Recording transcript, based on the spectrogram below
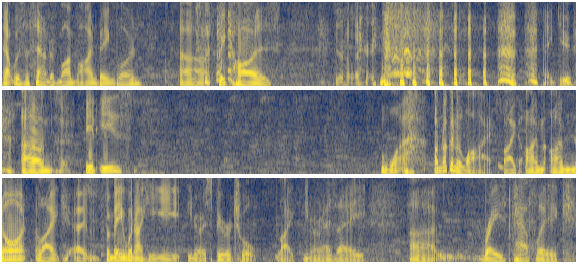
that was the sound of my mind being blown uh, because. you're hilarious. Thank you. Um, it is. What I'm not going to lie. Like I'm, I'm not like uh, for me when I hear you know spiritual, like you know as a uh, raised Catholic,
